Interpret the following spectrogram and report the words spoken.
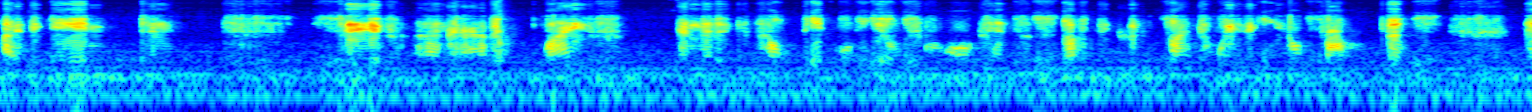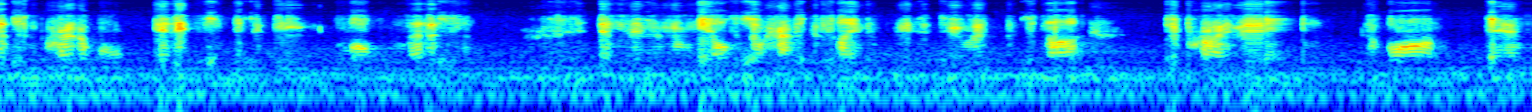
I began to save an addict life and that it can help people heal from all kinds of stuff they couldn't find a way to heal from. That's that's incredible. And it needs to be global medicine. And then we also have to find a way to do it that's not depriving Gabon and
